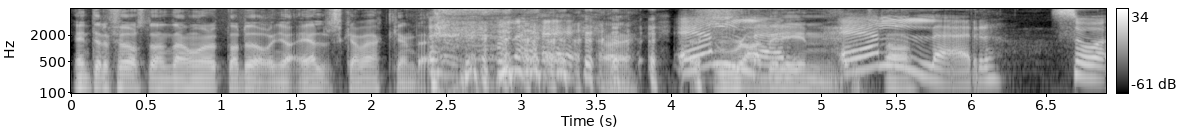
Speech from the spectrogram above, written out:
Är Inte det första när hon öppnar dörren, jag älskar verkligen det. Nej. Rub Eller, in. Ja. eller så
